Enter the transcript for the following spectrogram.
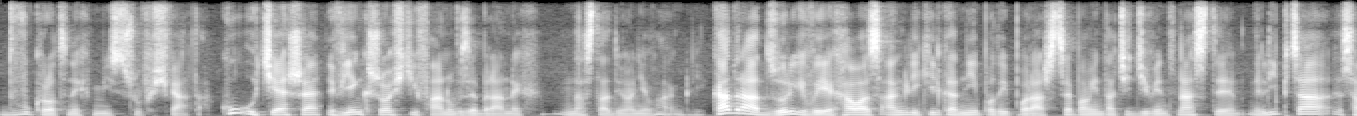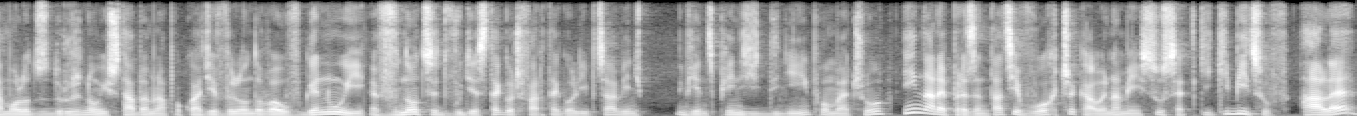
dwukrotnych mistrzów świata. Ku uciesze większości fanów zebranych na stadionie w Anglii. Kadra Zurich wyjechała z Anglii kilka dni po tej porażce. Pamiętacie, 19 lipca samolot z drużyną i sztabem na pokładzie wylądował w Genui w nocy 24 lipca, więc, więc 5 dni po meczu i na reprezentację Włoch czekały na miejscu setki kibiców. Ale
